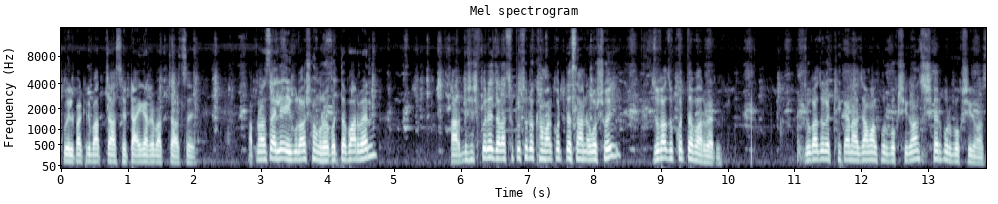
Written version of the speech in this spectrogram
কুয়েল পাখির বাচ্চা আছে টাইগারের বাচ্চা আছে। আপনারা চাইলে এইগুলাও সংগ্রহ করতে পারবেন। আর বিশেষ করে যারা ছোটো ছোটো খামার করতে চান অবশ্যই যোগাযোগ করতে পারবেন। যোগাযোগের ঠিকানা জামালপুর বক্সিগঞ্জ শেরপুর বক্সিগঞ্জ।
